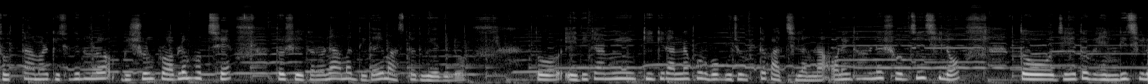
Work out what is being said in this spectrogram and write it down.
ধরতে আমার কিছুদিন হলো ভীষণ প্রবলেম হচ্ছে, তো সেই কারণে আমার দিদাই মাছটা ধুয়ে দিল। তো এদিকে আমি কি কি রান্না করব বুঝে উঠতে পারছিলাম না। অনেক ধরনের সবজি ছিল তো যেহেতু ভেন্ডি ছিল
